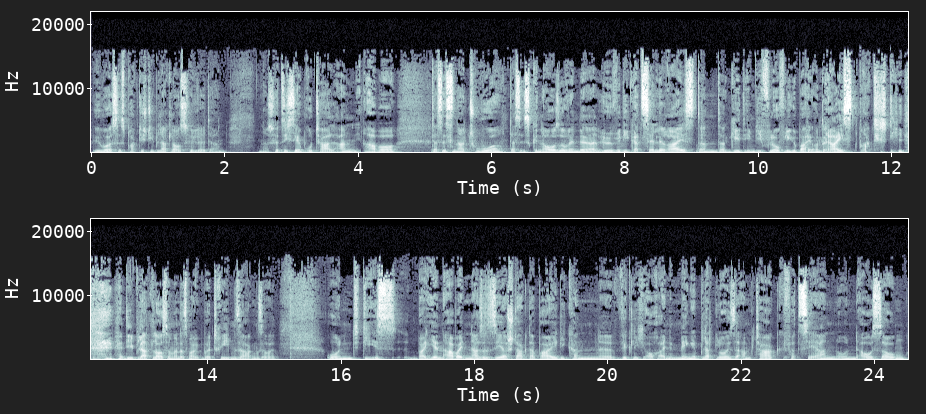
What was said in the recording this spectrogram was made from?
über. Es ist praktisch die Blattlaushülle dann. Das hört sich sehr brutal an, aber das ist Natur. Das ist genauso, wenn der Löwe die Gazelle reißt, dann, dann geht ihm die Flurfliege bei und reißt praktisch die, die Blattlaus, wenn man das mal übertrieben sagen soll. Und die ist bei ihren Arbeiten also sehr stark dabei. Die kann äh, wirklich auch eine Menge Blattläuse am Tag verzehren und aussaugen.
